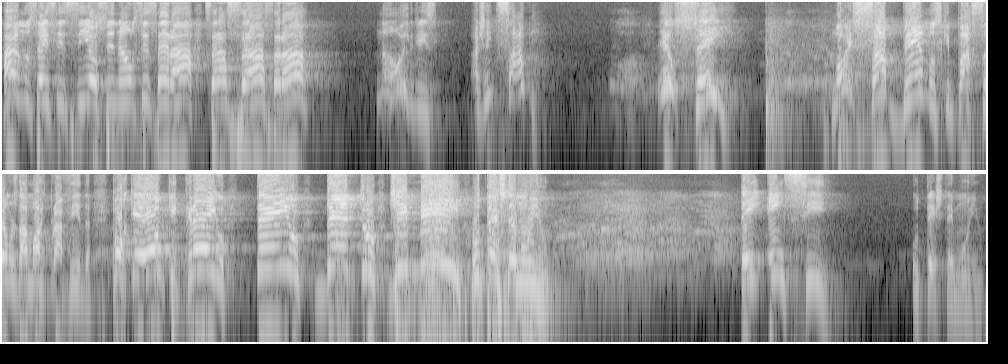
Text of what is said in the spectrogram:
Ah, eu não sei se sim ou se não, se será, será, será, será. Não, ele diz: a gente sabe. Eu sei. Nós sabemos que passamos da morte para a vida, porque eu que creio tenho dentro de mim o testemunho. Tem em si o testemunho.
